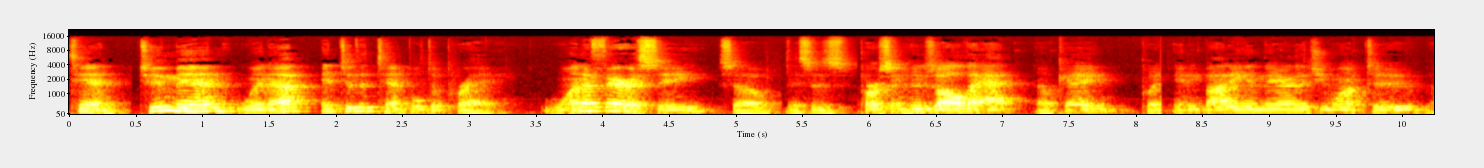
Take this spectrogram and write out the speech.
10. Two men went up into the temple to pray. One a Pharisee, so this is person who's all that, okay? Put anybody in there that you want to,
